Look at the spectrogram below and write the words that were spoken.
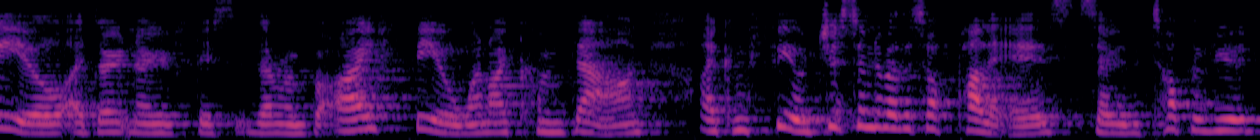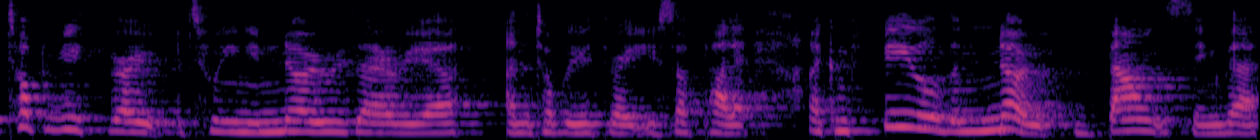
feel, I don't know if this is everyone, but I feel when I come down, I can feel just under where the soft palate is, so the top of your top of your throat, between your nose area and the top of your throat, your soft palate, I can feel the note bouncing there.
